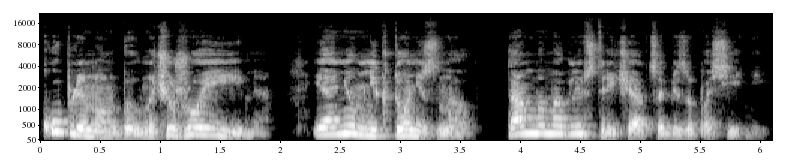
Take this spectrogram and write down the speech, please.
Куплен он был на чужое имя, и о нем никто не знал. Там мы могли встречаться без опасений.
